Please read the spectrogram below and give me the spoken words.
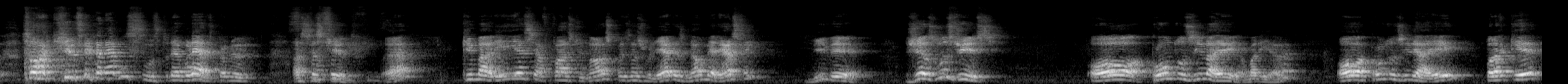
Só aqui você já leva um susto, né, mulheres, quando assistindo. É? Que Maria se afaste de nós, pois as mulheres não merecem viver. Jesus disse, ó, oh, conduzi-la-ei, a Maria, né? Ó, conduzi-la-ei para que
